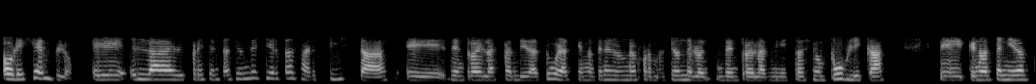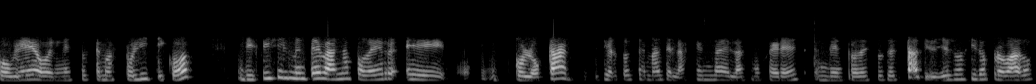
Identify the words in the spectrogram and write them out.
Por ejemplo, eh, la presentación de ciertas artistas eh, dentro de las candidaturas que no tienen una formación dentro de la administración pública, eh, que no han tenido fogueo en estos temas políticos, difícilmente van a poder eh, colocar ciertos temas de la agenda de las mujeres dentro de estos espacios. Y eso ha sido probado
